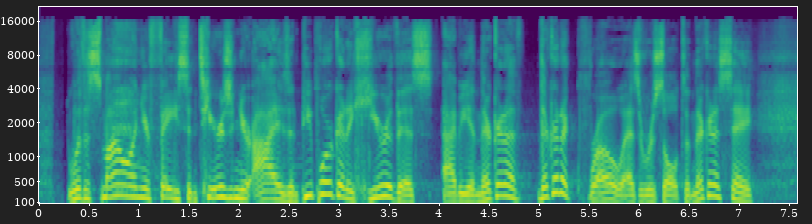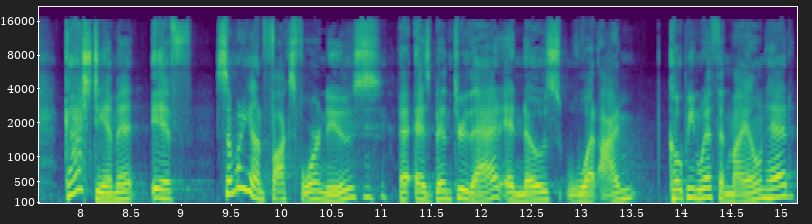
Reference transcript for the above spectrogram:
with a smile on your face and tears in your eyes. And people are going to hear this, Abby, and they're going to, they're going to grow as a result. And they're going to say, gosh, damn it. If somebody on Fox 4 News has been through that and knows what I'm coping with in my own head,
